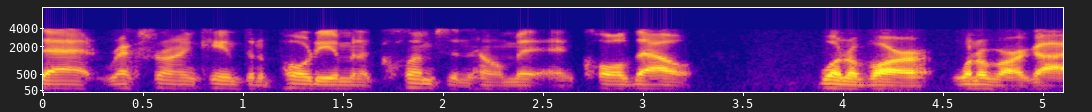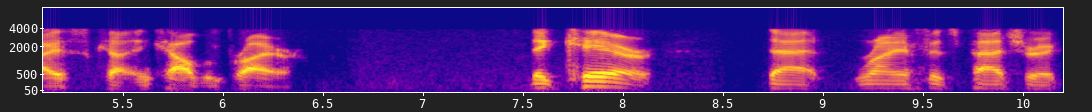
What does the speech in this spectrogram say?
that Rex Ryan came to the podium in a Clemson helmet and called out one of our one of our guys in Calvin Pryor. They care that Ryan Fitzpatrick,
